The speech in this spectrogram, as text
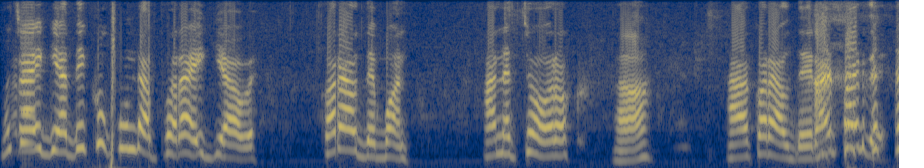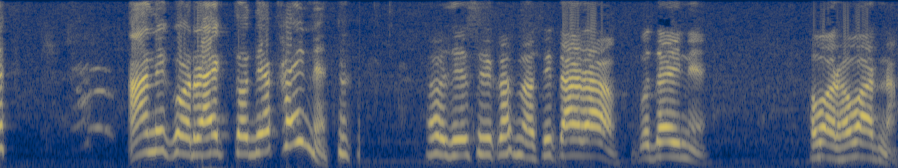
મજા આવી. ગયા. દેખો કુંડા ભરાઈ ગયા હવે. કરાવ દે બંધ. આને જો રખ. હા? હા કરાવ દે. રાખ પાડ દે. આની કો રાખ તો દેખાય ને? હવે જય શ્રી કૃષ્ણ સીતારામ બધાયને. હવાર હવારના.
